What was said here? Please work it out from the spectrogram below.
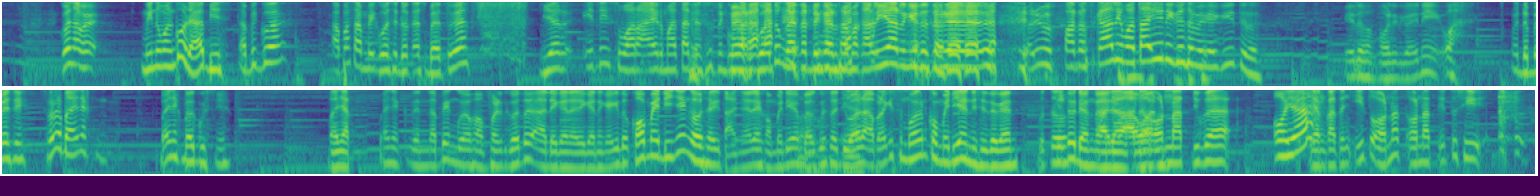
Gue sampai minuman gue udah habis, tapi gue apa sampai gue sedot es batu ya biar ini suara air mata dan sesenggukan gue tuh nggak terdengar sama kalian gitu sebenarnya. Aduh, aduh, panas sekali mata ini gue sampai kayak gitu loh. Itu favorit gue ini, wah the best sih. Sebenarnya banyak banyak bagusnya Banyak. banyak dan tapi yang gue favorit gue tuh adegan-adegan kayak gitu komedinya nggak usah ditanya deh komedinya Oh, bagus lah iya. juara apalagi semua kan komedian di situ kan Betul. itu udah nggak ada, ada lawan Onat juga oh ya yang katanya itu Onat, Onat itu si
